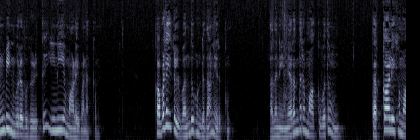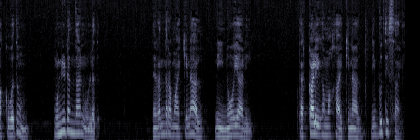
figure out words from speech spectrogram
அன்பின் உறவுகளுக்கு இனிய மாலை வணக்கம். கவலைகள் வந்து கொண்டுதான் இருக்கும். அதனை நிரந்தரமாக்குவதும் தற்காலிகமாக்குவதும் உன்னிடம்தான் உள்ளது. நிரந்தரமாக்கினால் நீ நோயாளி தற்காலிகமாக ஆக்கினால் நீ புத்திசாலி.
